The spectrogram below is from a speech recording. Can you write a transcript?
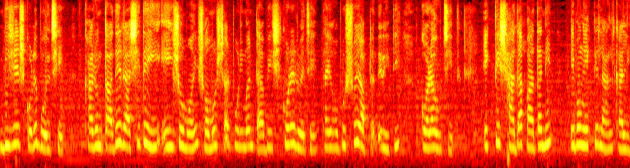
বিশেষ করে বলছি, কারণ তাদের রাশিতেই এই সময় সমস্যার পরিমাণটা বেশি করে রয়েছে। তাই অবশ্যই আপনাদের এটি করা উচিত। একটি সাদা পাতা নিন এবং একটি লাল কালি।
